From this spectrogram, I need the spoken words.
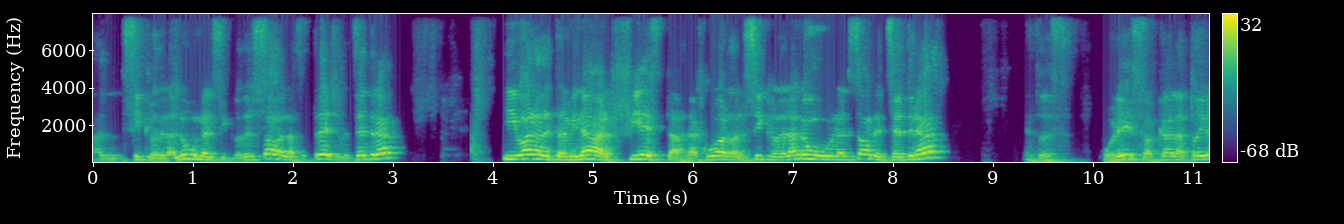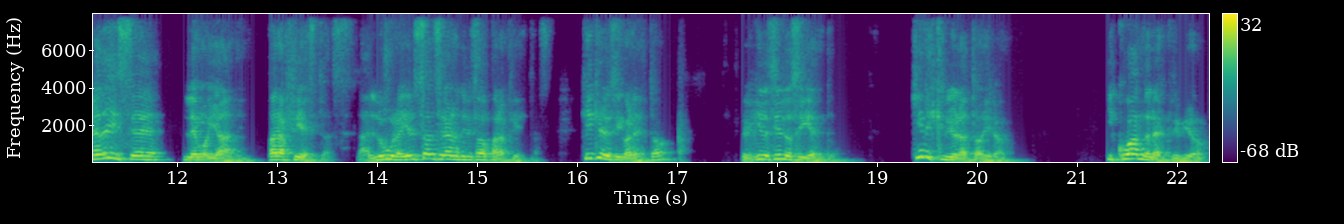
al, ciclo de la luna, el ciclo del sol, las estrellas, etc. Y van a determinar fiestas de acuerdo al ciclo de la luna, el sol, etc. Entonces, por eso acá la toira dice Lemoyadi, para fiestas. La luna y el sol serán utilizados para fiestas. ¿Qué quiero decir con esto? Pero quiero decir lo siguiente. ¿Quién escribió la toira? ¿Y cuándo la escribió?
